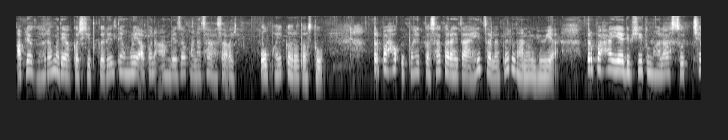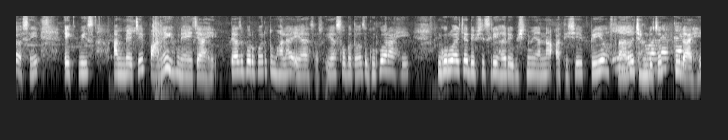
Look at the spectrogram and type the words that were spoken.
आपल्या घरामध्ये आकर्षित करेल त्यामुळे आपण आंब्याचा पानाचा असा उपाय करत असतो. तर पहा उपाय कसा करायचा आहे? चला तर जाणून घेऊया. तर पहा या दिवशी तुम्हाला स्वच्छ असे एकवीस आंब्याचे पाने घेऊन यायचे आहे. त्याचबरोबर तुम्हाला या यासोबतच गुरुवार आहे. गुरुवारच्या दिवशी श्री हरी विष्णू यांना अतिशय प्रिय असणारं झेंडूचं फूल आहे.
